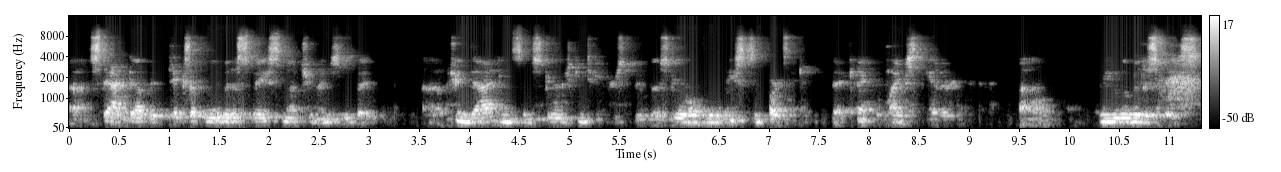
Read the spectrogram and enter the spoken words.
Uh, stacked up, it takes up a little bit of space, not tremendously, but uh, between that and some storage containers to store all the little pieces and parts that, can, that connect the pipes together, um, we need a little bit of space.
